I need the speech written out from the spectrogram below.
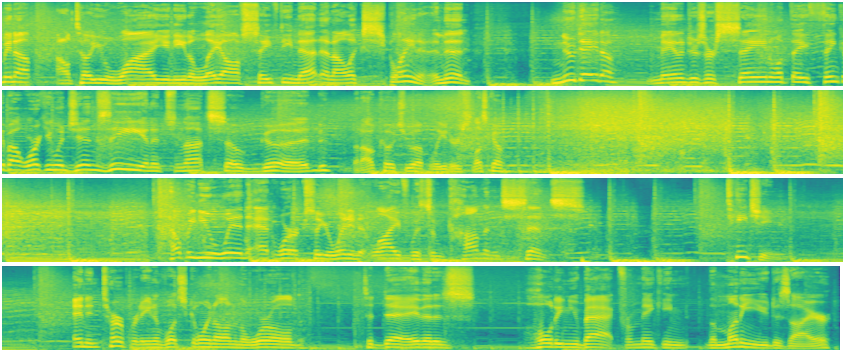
Coming up, I'll tell you why you need a layoff safety net and I'll explain it. And then, new data. Managers are saying what they think about working with Gen Z, and it's not so good. But I'll coach you up, leaders. Let's go. Helping you win at work so you're winning at life with some common sense. Teaching and interpreting of what's going on in the world today that is holding you back from making the money you desire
